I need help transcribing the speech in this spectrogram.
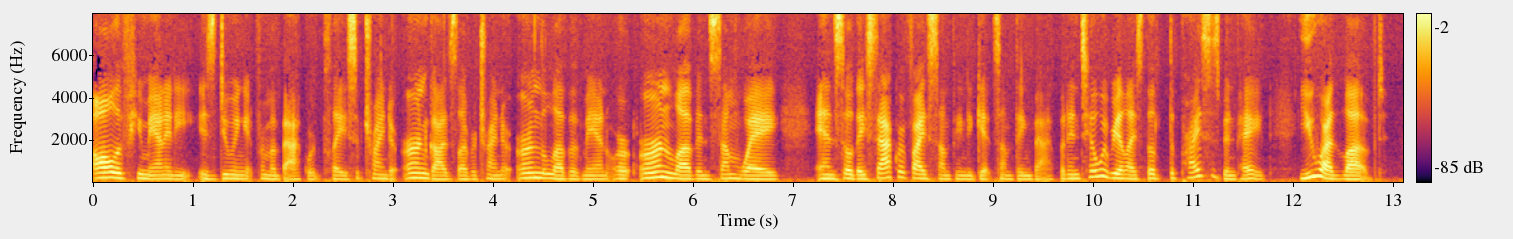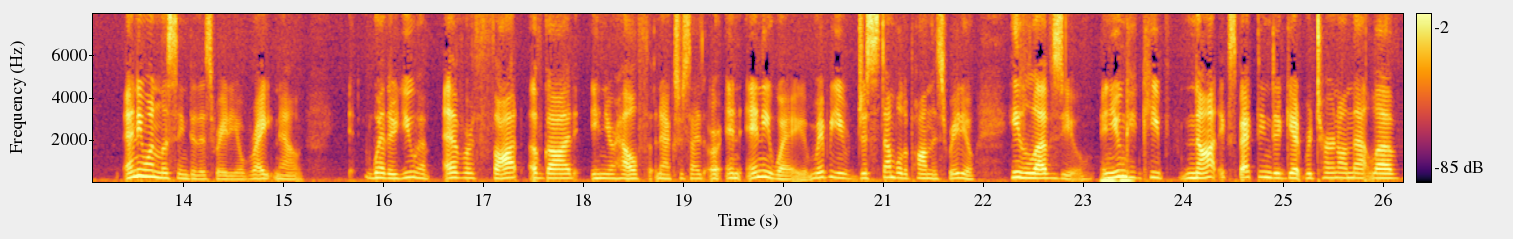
all of humanity is doing it from a backward place of trying to earn God's love or trying to earn the love of man or earn love in some way. And so they sacrifice something to get something back. But until we realize the, the price has been paid, you are loved. Anyone listening to this radio right now, whether you have ever thought of God in your health and exercise or in any way, maybe you just stumbled upon this radio, He loves you. And you mm-hmm. can keep not expecting to get return on that love.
